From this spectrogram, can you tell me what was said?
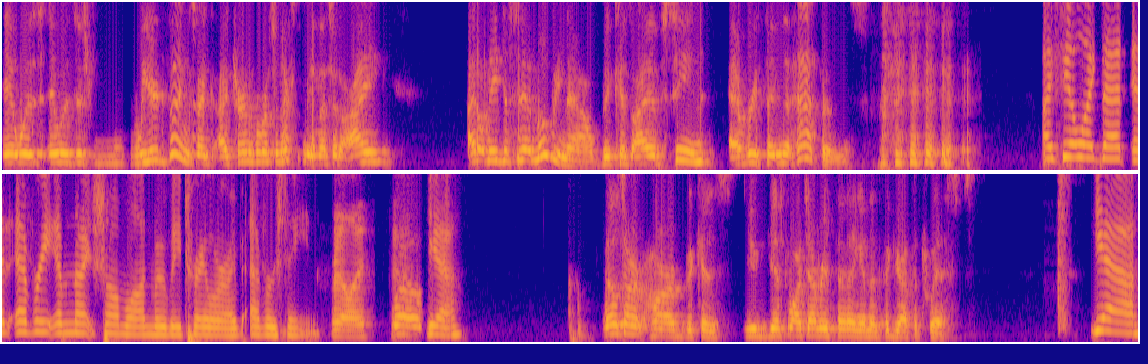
it was it was just weird things. I, I turned to the person next to me and I said, I I don't need to see that movie now because I have seen everything that happens. I feel like that at every M Night Shyamalan movie trailer I've ever seen. really. Well, Yeah, those aren't hard because you just watch everything and then figure out the twist. Yeah,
